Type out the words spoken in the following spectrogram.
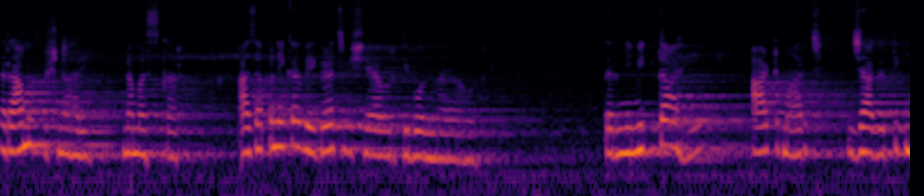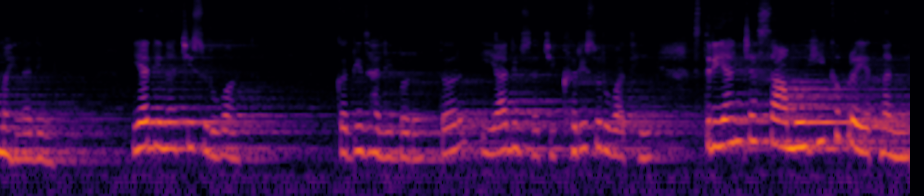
रामकृष्ण हरी नमस्कार. आज आपण एका वेगळ्याच विषयावरती बोलणार आहोत. तर निमित्त आहे आठ मार्च जागतिक महिला दिन. या दिनाची सुरुवात कधी झाली बरं? तर या दिवसाची खरी सुरुवात ही स्त्रियांच्या सामूहिक प्रयत्नांनी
